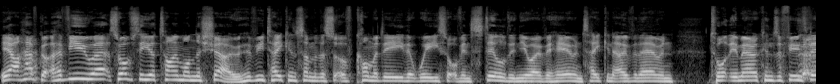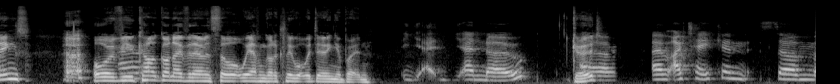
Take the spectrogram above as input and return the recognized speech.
yeah, I have got. Have you? Uh, so obviously, your time on the show. Have you taken some of the sort of comedy that we sort of instilled in you over here and taken it over there and taught the Americans a few things? Or have you can't gone over there and thought we haven't got a clue what we're doing in Britain? Yeah, yeah no. Good. Uh, um, I've taken some.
